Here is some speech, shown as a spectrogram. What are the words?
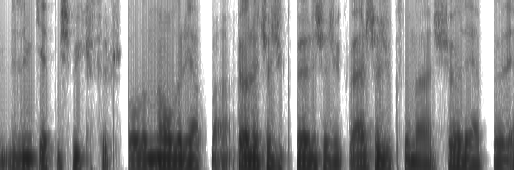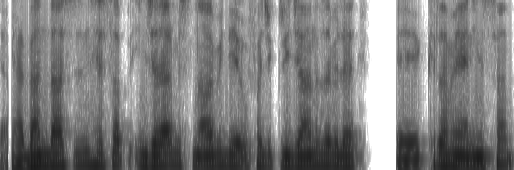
Bizimki etmiş bir küfür. Oğlum ne olur yapma. Böyle çocuk böyle çocuk. Ver çocukluğuna. Şöyle yap böyle yap. Ya ben daha sizin hesap inceler misin abi diye ufacık ricanıza bile e, kıramayan insan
